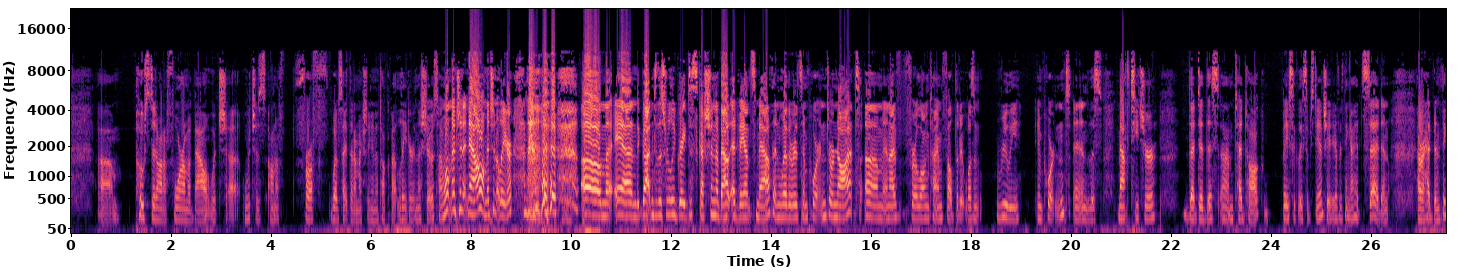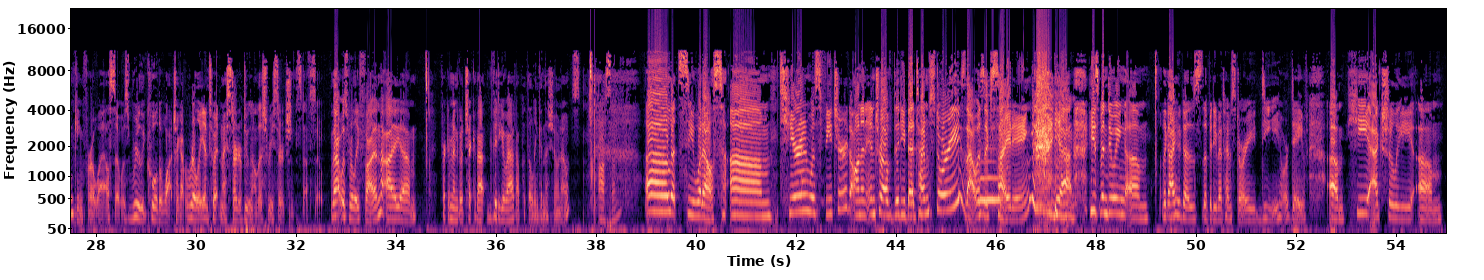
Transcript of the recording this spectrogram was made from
um, posted on a forum about, which, uh, which is on a for a f- website that I'm actually going to talk about later in the show, so I won't mention it now. I'll mention it later. um, and got into this really great discussion about advanced math and whether it's important or not. Um, and I've for a long time felt that it wasn't really important. And this math teacher that did this um, TED talk basically substantiated everything I had said and or had been thinking for a while. So it was really cool to watch. I got really into it and I started doing all this research and stuff. So that was really fun. I um, recommend go check that video out. I'll put the link in the show notes. Awesome. Uh, let's see what else. Um, Tyrion was featured on an intro of Bitty Bedtime Stories. That was Ooh. exciting. yeah, he's been doing um the guy who does the Bitty Bedtime Story, D or Dave. Um, he actually um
